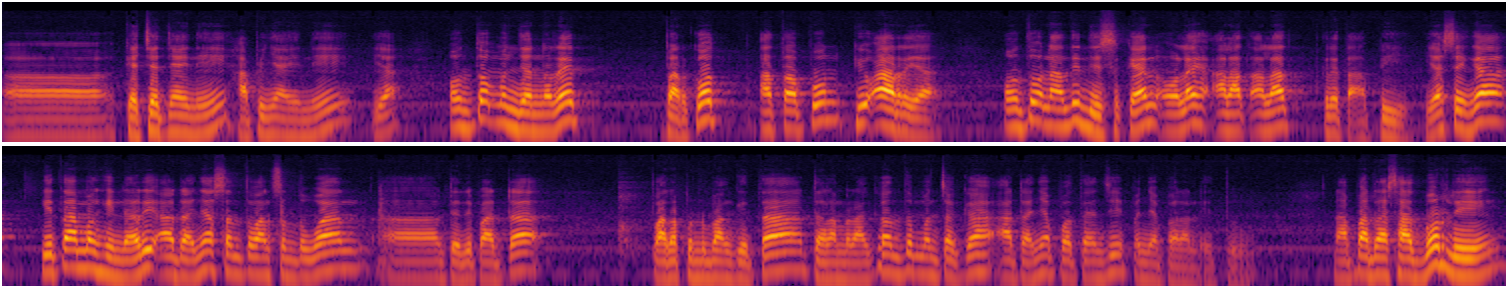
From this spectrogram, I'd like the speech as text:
uh, gadgetnya ini, HP-nya ini ya untuk mengenerate barcode ataupun QR ya untuk nanti di-scan oleh alat-alat kereta api ya sehingga kita menghindari adanya sentuhan-sentuhan uh, daripada para penumpang kita dalam rangka untuk mencegah adanya potensi penyebaran itu. Nah pada saat boarding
